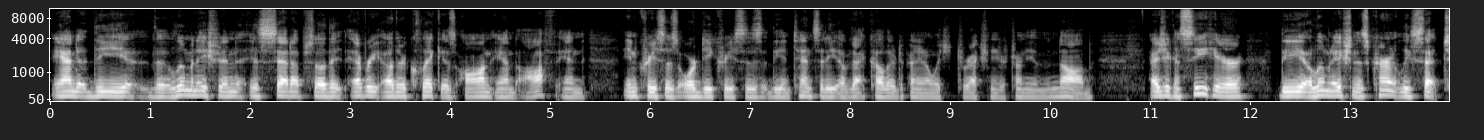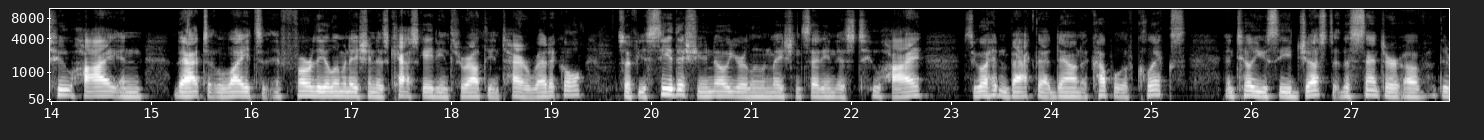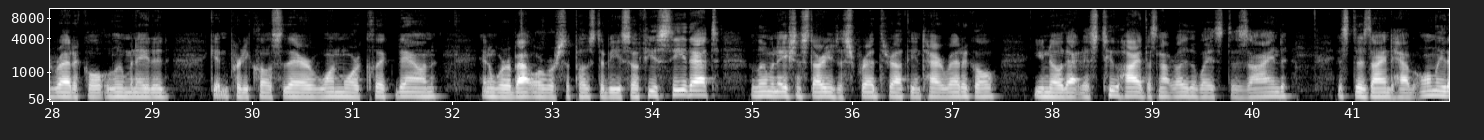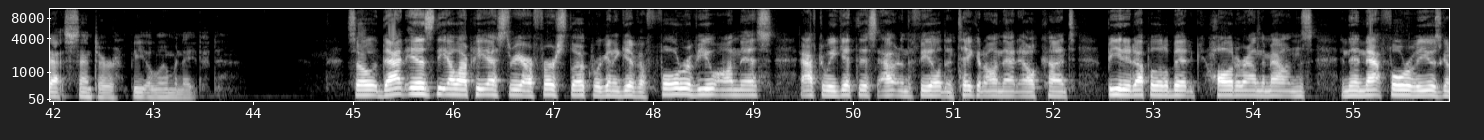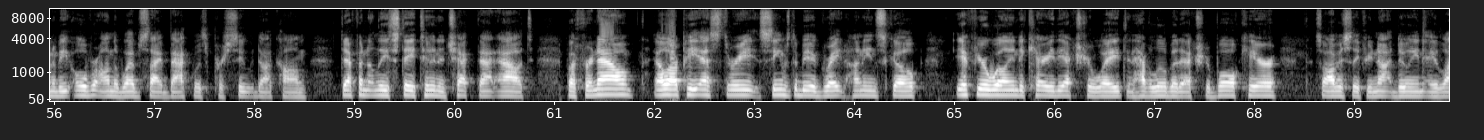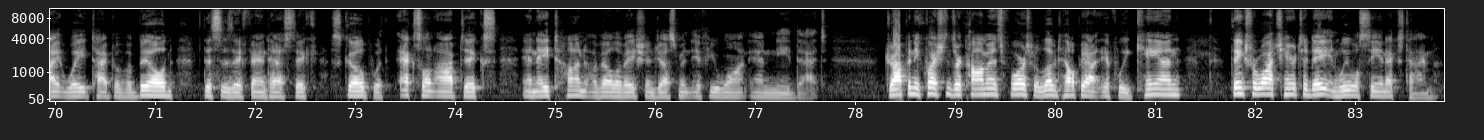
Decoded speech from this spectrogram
And the, the illumination is set up so that every other click is on and off and increases or decreases the intensity of that color depending on which direction you're turning the knob. As you can see here, the illumination is currently set too high and that light for the illumination is cascading throughout the entire reticle. So if you see this, you know your illumination setting is too high. So go ahead and back that down a couple of clicks until you see just the center of the reticle illuminated, getting pretty close there. One more click down and we're about where we're supposed to be. So if you see that illumination starting to spread throughout the entire reticle, you know that is too high. That's not really the way it's designed. It's designed to have only that center be illuminated. So that is the LRP S3, our first look. We're going to give a full review on this after we get this out in the field and take it on that elk hunt, beat it up a little bit, haul it around the mountains, and then that full review is going to be over on the website, backwoodspursuit.com. Definitely stay tuned and check that out. But for now, LRP S3 seems to be a great hunting scope if you're willing to carry the extra weight and have a little bit of extra bulk here. So obviously if you're not doing a lightweight type of a build, this is a fantastic scope with excellent optics and a ton of elevation adjustment if you want and need that. Drop any questions or comments for us. We'd love to help you out if we can. Thanks for watching here today and we will see you next time.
